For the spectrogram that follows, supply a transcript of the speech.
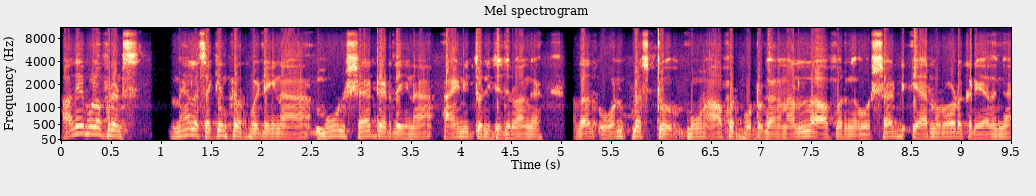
அதே போல் ஃப்ரெண்ட்ஸ் மேலே செகண்ட் ஃப்ளோர் போயிட்டீங்கன்னா மூணு ஷர்ட் எடுத்தீங்கன்னா ஐநூற்றி தொண்ணூத்தஞ்சு ரூபாங்க. அதாவது ஒன் ப்ளஸ் டூ மூணு ஆஃபர் போட்டிருக்காங்க. நல்ல ஆஃபருங்க ஒரு ஷர்ட் இரநூறுவோட கிடையாதுங்க.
